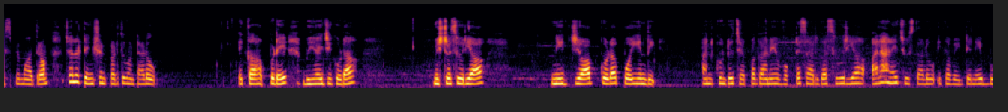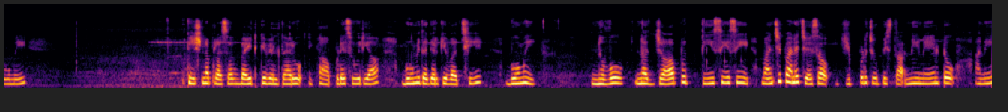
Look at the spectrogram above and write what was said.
ఎస్పీ మాత్రం చాలా టెన్షన్ పడుతూ ఉంటాడు. ఇక అప్పుడే బీఐజీ కూడా మిస్టర్ సూర్య నీ జాబ్ కూడా పోయింది అనుకుంటూ చెప్పగానే ఒకటేసారిగా సూర్య అలానే చూస్తాడు. ఇక వెంటనే భూమి కృష్ణప్రసాద్ బయటికి వెళ్తారు. ఇక అప్పుడే సూర్య భూమి దగ్గరికి వచ్చి భూమి నువ్వు నా జాబ్ తీసేసి మంచి పని చేసావు ఇప్పుడు చూపిస్తా నేనేంటో అని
